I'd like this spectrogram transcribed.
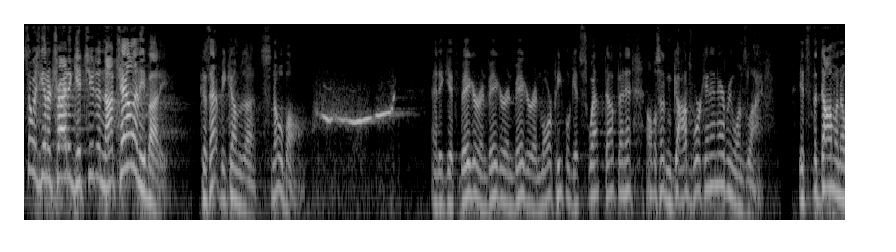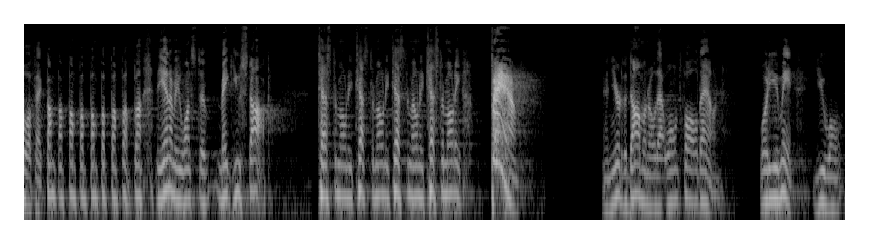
So he's going to try to get you to not tell anybody. Because that becomes a snowball and it gets bigger and bigger and bigger, and more people get swept up in it. All of a sudden, God's working in everyone's life. It's the domino effect. Bum, bum, bum, bum, bum, bum, bum, bum, bum. The enemy wants to make you stop. Testimony, testimony, testimony, testimony. Bam! And you're the domino that won't fall down. What do you mean? You won't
